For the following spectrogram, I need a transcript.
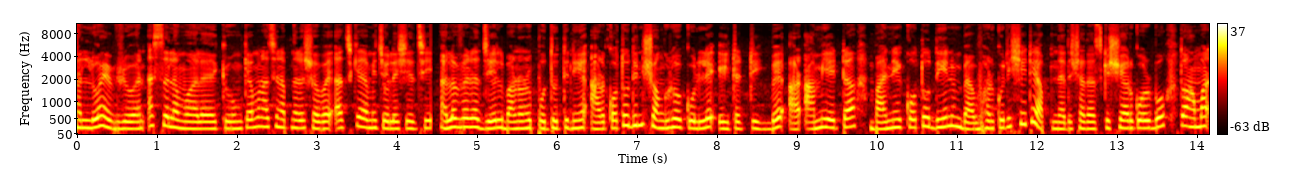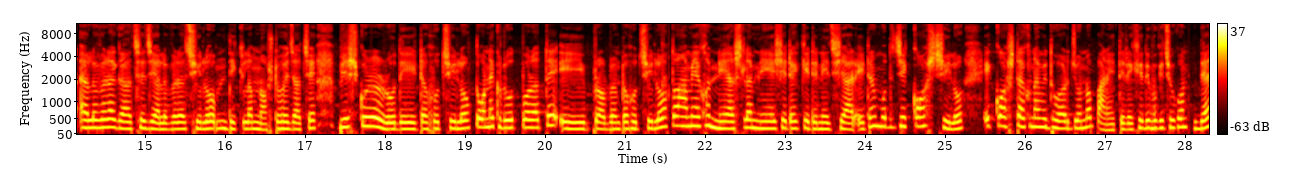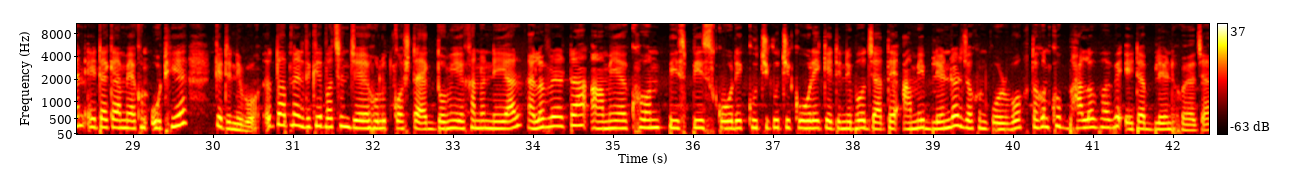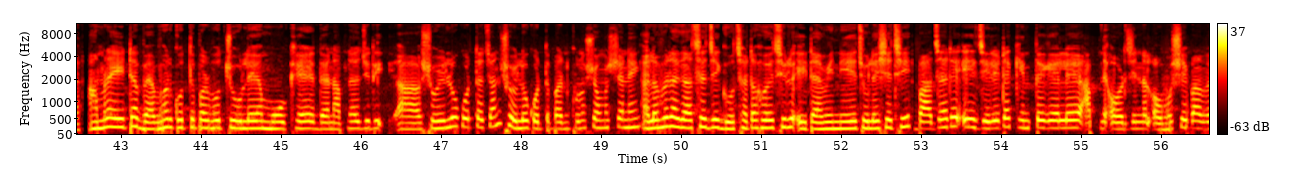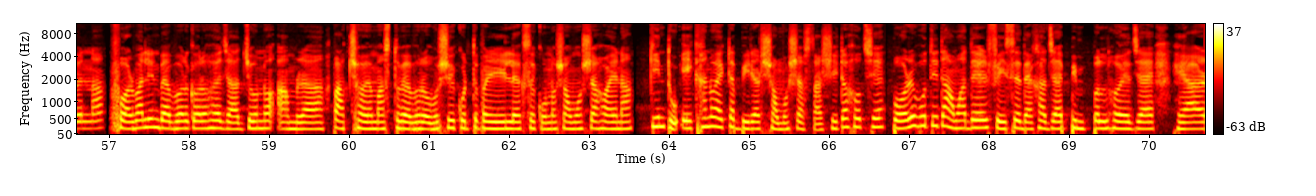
Hello everyone আসসালামু আলাইকুম। কেমন আছেন আপনারা সবাই? আজকে আমি চলে এসেছি অ্যালোভেরা জেল বানানোর পদ্ধতি নিয়ে আর কতদিন সংগ্রহ করলে এইটা টিকবে আর আমি এটা বানিয়ে কতদিন ব্যবহার করি সেটাই আপনাদের সাথে আজকে শেয়ার করব। তো আমার অ্যালোভেরা গাছে যে অ্যালোভেরা ছিল, দেখলাম নষ্ট হয়ে যাচ্ছে, বিশেষ করে রোদে এটা হচ্ছিল। তো অনেক রোদ পড়াতে এই প্রবলেমটা হচ্ছিল। তো আমি এখন নিয়ে আসলাম, নিয়ে এসে এটা কেটে নিয়েছি আর এটার মধ্যে যে কষ ছিল, এই কষটা এখন আমি ধোয়ার জন্য পানিতে রেখে দিব কিছুক্ষণ। দেন এটাকে আমি এখন উঠিয়ে কেটে নেব। তো আপনারা দেখতে পাচ্ছেন যে হলুদ কষটা একদমই এখানে নেই আর। অ্যালোভেরাটা আমি এখন পিস পিস করে, কুচি কুচি করে কেটে নেব যাতে আমি ব্লেন্ডার যখন করব, তখন খুব ভালোভাবে এটা ব্লেন্ড হয়ে যায়। আমরা এটা ব্যবহার করতে পারব চুলে, মুখে, দেন আপনারা যদি শরীরেও করতে চান, শরীরেও করতে পারেন, কোনো সমস্যা নেই। অ্যালোভেরা গাছে যে গোছাটা হয়েছিল, এটা আমি নিয়ে চলে এসেছি। বাজারে এই জেলিটা কিনতে গেলে আপনি অরিজিনাল অবশ্যই পাবেন না। ফরমালিন ব্যবহার করা হয়, যার জন্য আমরা পাঁচ ছয় মাস তো ব্যবহার অবশ্যই করতে পারি, রিল্যাক্সে কোনো সমস্যা হয় না। কিন্তু এখানেও একটা বিরাট সমস্যা আর সেটা হচ্ছে পরবর্তীতে আমাদের ফেসে দেখা যায় পিম্পল হয়ে যায় হেয়ার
